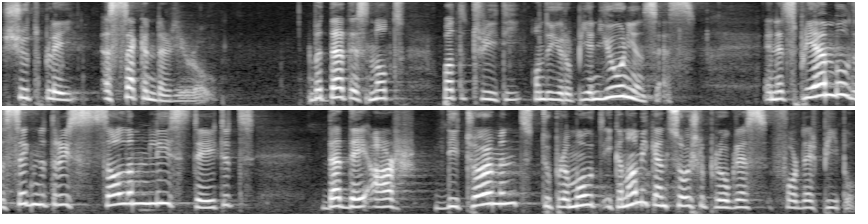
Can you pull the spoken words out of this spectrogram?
should play a secondary role. But that is not what the Treaty on the European Union says. In its preamble, the signatories solemnly stated that they are determined to promote economic and social progress for their people.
